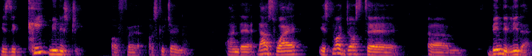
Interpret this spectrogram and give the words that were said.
is the key ministry of, uh, of Scripture Union. And uh, that's why it's not just uh, um, being the leader.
